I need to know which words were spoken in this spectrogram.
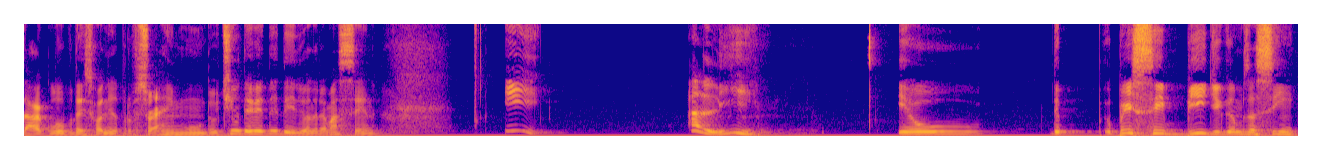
da Globo, da escolinha do professor Raimundo. Eu tinha o DVD dele, do André Macena. E ali eu eu percebi, digamos assim,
